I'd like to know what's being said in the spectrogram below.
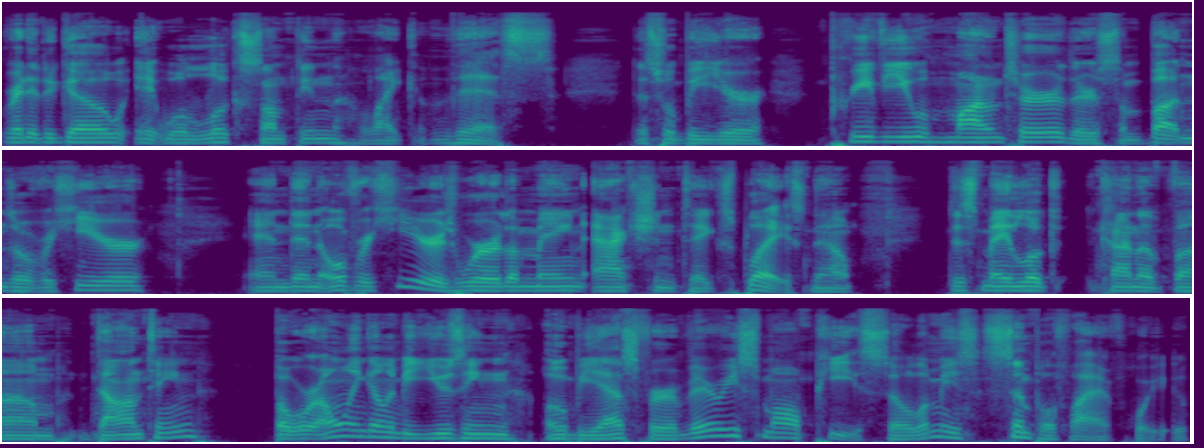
ready to go, it will look something like this. This will be your preview monitor. There's some buttons over here. And then over here is where the main action takes place. Now, this may look kind of um, daunting, but we're only going to be using OBS for a very small piece. So let me simplify it for you.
